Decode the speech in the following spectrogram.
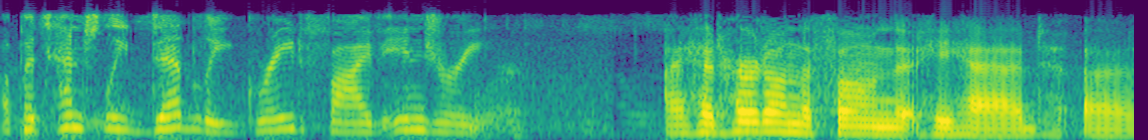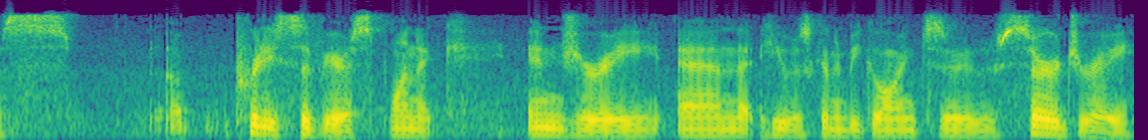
a potentially deadly grade 5 injury. I had heard on the phone that he had a, a pretty severe splenic injury and that he was going to be going to surgery.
